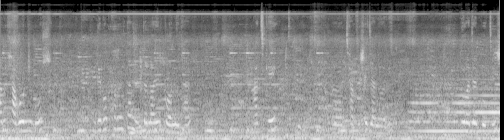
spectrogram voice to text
আমি সাগরণী ঘোষ দেবপ্রণতা বিদ্যালয়ের কর্ণধার। আজকে ছাব্বিশে জানুয়ারি দু হাজার পঁচিশ,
